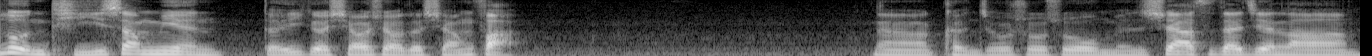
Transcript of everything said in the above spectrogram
论题上面的一个小小的想法。那恳求说说，我们下次再见啦。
